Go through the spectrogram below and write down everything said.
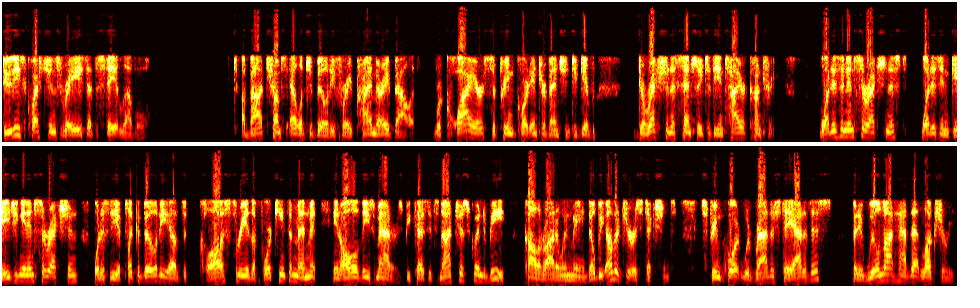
Do these questions raised at the state level about Trump's eligibility for a primary ballot require Supreme Court intervention to give direction essentially to the entire country. What is an insurrectionist? What is engaging in insurrection? What is the applicability of the Clause 3 of the 14th Amendment in all of these matters? Because it's not just going to be Colorado and Maine. There'll be other jurisdictions. Supreme Court would rather stay out of this, but it will not have that luxury.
